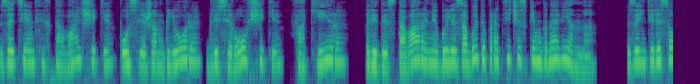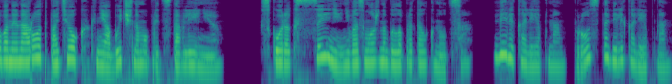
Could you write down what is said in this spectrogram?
затем фехтовальщики, после жонглеры, дрессировщики, факиры. Ряды с товарами были забыты практически мгновенно. Заинтересованный народ потек к необычному представлению. Скоро к сцене невозможно было протолкнуться. Великолепно, просто великолепно.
